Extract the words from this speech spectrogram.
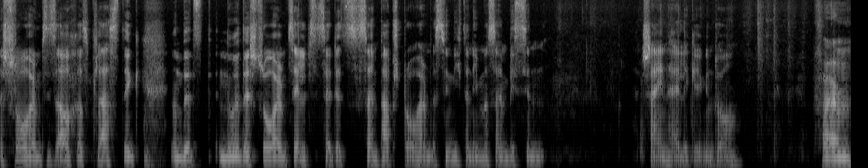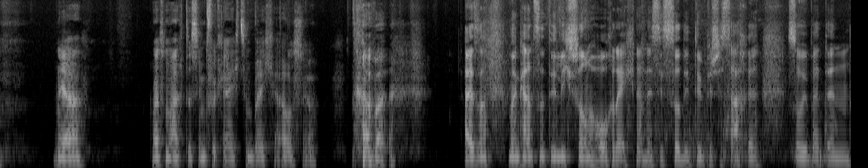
Strohhalms ist auch aus Plastik. Und jetzt nur der Strohhalm selbst ist halt jetzt so ein Pappstrohhalm. Das finde ich dann immer so ein bisschen scheinheilig irgendwo. Vor allem, ja, was macht das im Vergleich zum Becher aus, ja. Aber. Also, man kann es natürlich schon hochrechnen. Es ist so die typische Sache, so wie bei den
